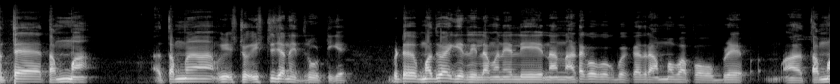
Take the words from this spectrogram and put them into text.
ಮತ್ತು ತಮ್ಮ ತಮ್ಮ ಇಷ್ಟು ಇಷ್ಟು ಜನ ಇದ್ದರು ಒಟ್ಟಿಗೆ. ಬಟ್ ಮದುವೆ ಆಗಿರಲಿಲ್ಲ, ಮನೆಯಲ್ಲಿ ನಾನು ನಾಟಕಕ್ಕೆ ಹೋಗ್ಬೇಕಾದ್ರೆ ಅಮ್ಮ, ಪಾಪ ಒಬ್ಬರೇ ತಮ್ಮ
